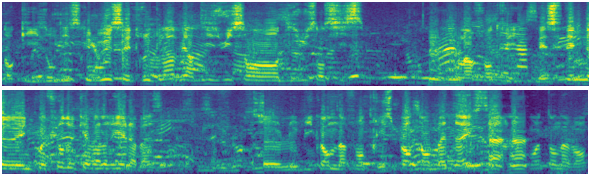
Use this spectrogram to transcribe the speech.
Donc ils ont distribué ces trucs-là vers 1800, 1806 pour l'infanterie. Mais c'était une, une coiffure de cavalerie à la base. Euh, le bicorne d'infanterie se porte en bataille, c'est la pointe en avant.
